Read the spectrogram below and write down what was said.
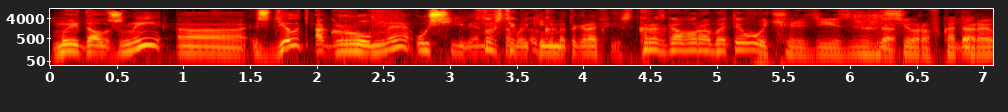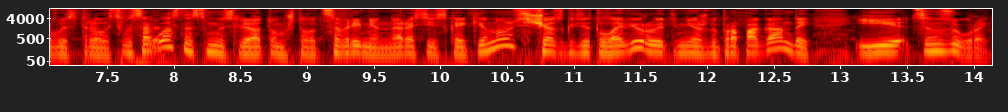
мы должны э, сделать огромное усилие Слушайте, над собой к- кинематографиста. К разговору об этой очереди из режиссеров, которая выстроилась. Вы согласны с мыслью о том, что вот современное российское кино сейчас где-то лавирует между пропагандой и цензурой?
